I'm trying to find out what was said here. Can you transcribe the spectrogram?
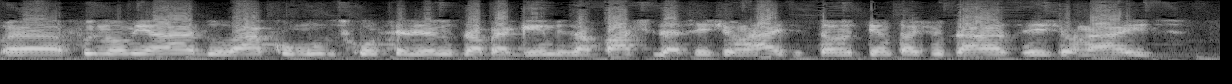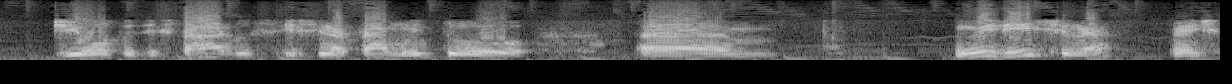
ah, fui nomeado lá como um dos conselheiros da Games na parte das regionais, então eu tento ajudar as regionais de outros estados. Isso ainda está muito ah, no início, né? A gente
